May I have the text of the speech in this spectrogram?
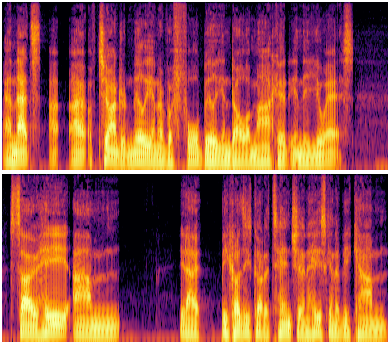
and that's uh, uh, 200 million of a $4 billion market in the US. So he, um, you know, because he's got attention, he's going to become,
